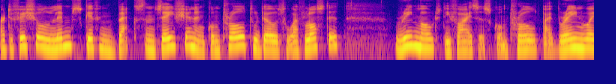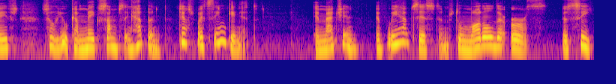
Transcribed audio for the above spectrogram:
artificial limbs giving back sensation and control to those who have lost it, remote devices controlled by brainwaves so you can make something happen just by thinking it. Imagine if we had systems to model the earth, the sea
